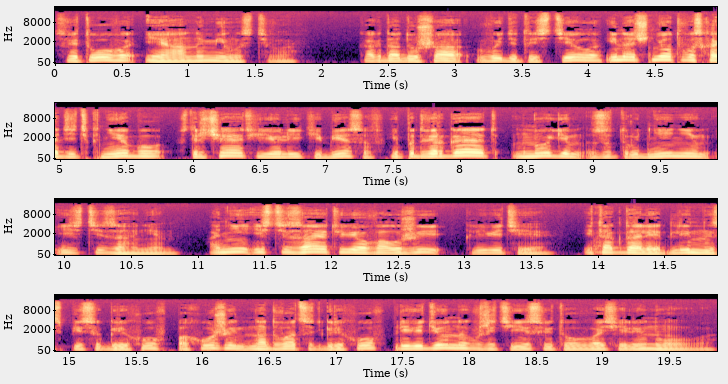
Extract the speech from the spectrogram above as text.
Святого Иоанна Милостивого когда душа выйдет из тела и начнет восходить к небу, встречают ее лики бесов и подвергают многим затруднениям и истязаниям. Они истязают ее во лжи, клевете и так далее. Длинный список грехов, похожий на 20 грехов, приведенных в Житии святого Василия Нового.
